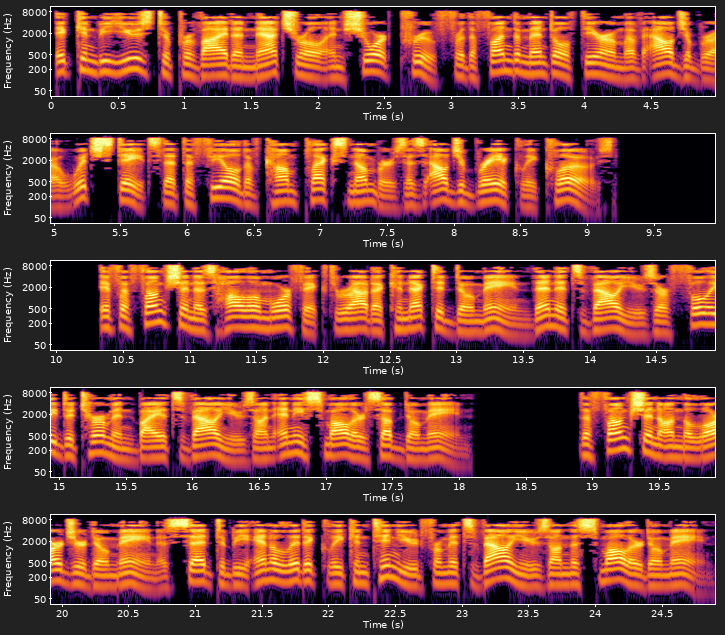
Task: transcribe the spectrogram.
It can be used to provide a natural and short proof for the fundamental theorem of algebra which states that the field of complex numbers is algebraically closed. If a function is holomorphic throughout a connected domain then its values are fully determined by its values on any smaller subdomain. The function on the larger domain is said to be analytically continued from its values on the smaller domain.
